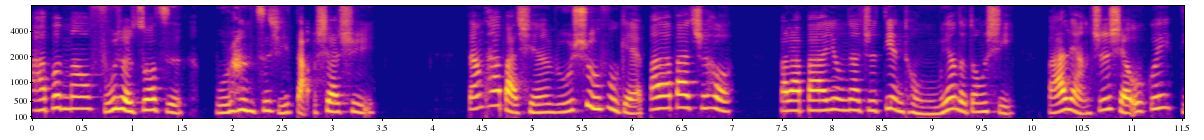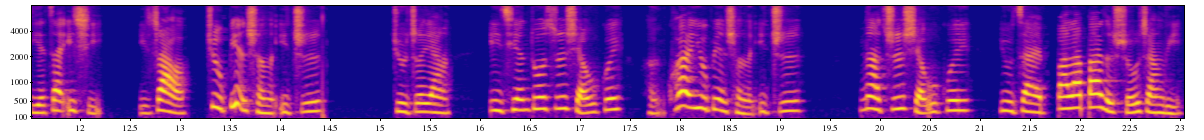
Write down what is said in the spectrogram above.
阿笨猫扶着桌子，不让自己倒下去。当他把钱如数付给巴拉巴之后，巴拉巴用那只电筒模样的东西把两只小乌龟叠在一起，一照就变成了一只。就这样，一千多只小乌龟很快又变成了一只。那只小乌龟又在巴拉巴的手掌里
